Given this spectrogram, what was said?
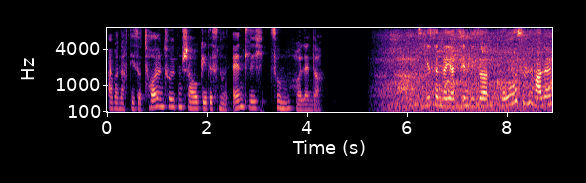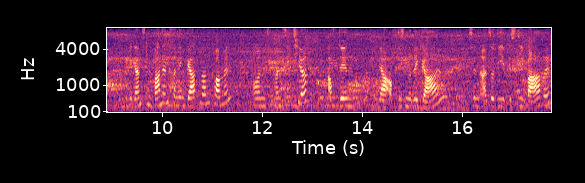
Aber nach dieser tollen Tulpenschau geht es nun endlich zum Holländer. Hier sind wir jetzt in dieser großen Halle, wo die ganzen Wannen von den Gärtnern kommen. Und man sieht hier auf, den, ja, auf diesen Regalen sind also die, ist die Ware,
